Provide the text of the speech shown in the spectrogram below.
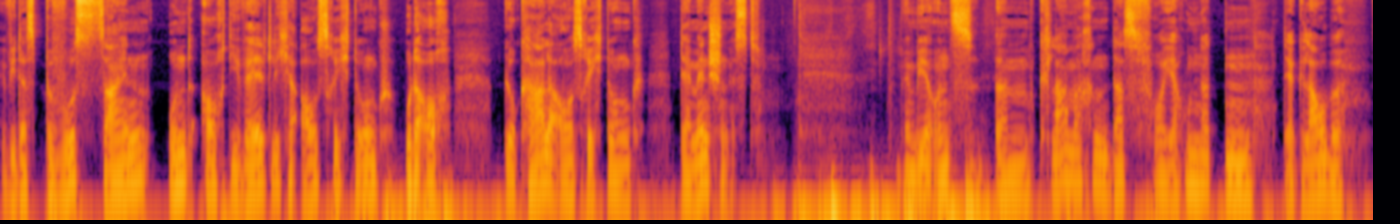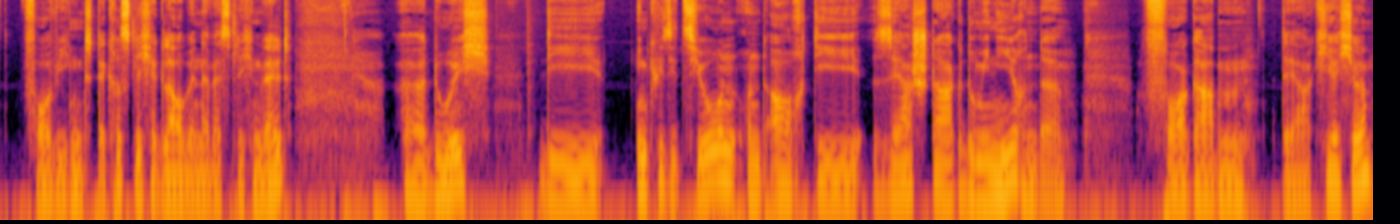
wie das Bewusstsein und auch die weltliche Ausrichtung oder auch lokale Ausrichtung der Menschen ist. Wenn wir uns ähm, klar machen, dass vor Jahrhunderten der Glaube, vorwiegend der christliche Glaube in der westlichen Welt, äh, durch die Inquisition und auch die sehr stark dominierende Vorgaben der Kirche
